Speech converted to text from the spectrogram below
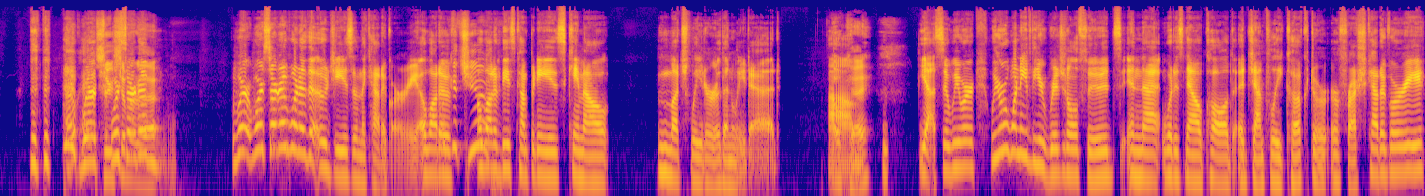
we're So we're sort to of we're we're sort of one of the OGs in the category. A lot Look of a lot of these companies came out much later than we did. Um, Okay. yeah, so we were we were one of the original foods in that what is now called a gently cooked or, or fresh category.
